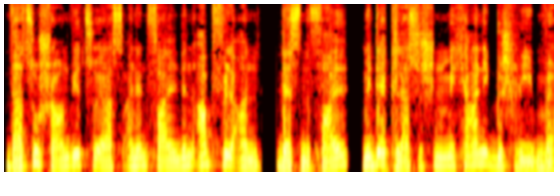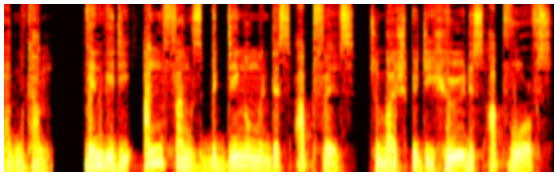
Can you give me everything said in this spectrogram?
Dazu schauen wir zuerst einen fallenden Apfel an, dessen Fall mit der klassischen Mechanik beschrieben werden kann. Wenn wir die Anfangsbedingungen des Apfels, zum Beispiel die Höhe des Abwurfs,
